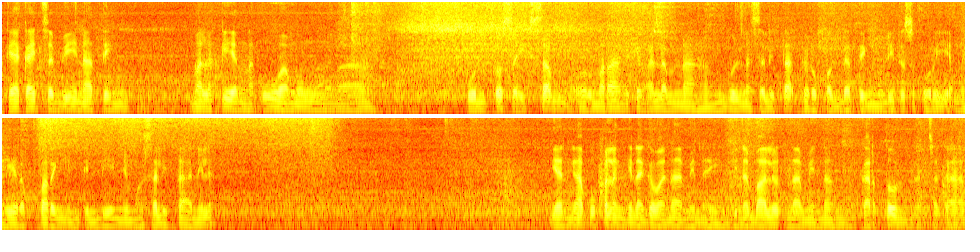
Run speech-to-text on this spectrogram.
Kaya kahit sabihin nating malaki ang nakuha mong ah, punto sa exam or marami kang alam na hanggul na salita pero pagdating mo dito sa Korea mahirap pa rin intindihin yung mga salita nila yan nga po palang ginagawa namin ay binabalot namin ng karton at saka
